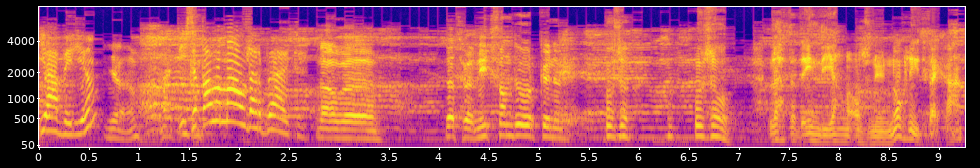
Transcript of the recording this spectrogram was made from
Ja, William? Ja? Wat is het allemaal daarbuiten? Nou, eh, dat we er niet vandoor kunnen. Hoezo? Hoezo? Laten de indianen ons nu nog niet weggaan?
